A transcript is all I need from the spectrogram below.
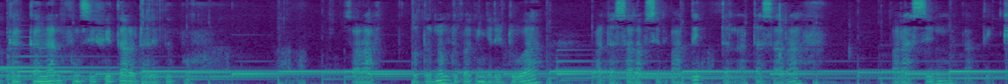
kegagalan fungsi vital dari tubuh. Saraf otonom dibagi menjadi dua ada saraf simpatik dan ada saraf parasimpatik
